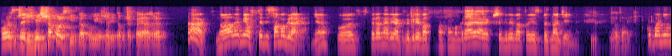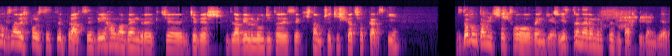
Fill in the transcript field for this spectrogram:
Polsce... Przecież mistrza Polski zdobył, jeżeli dobrze kojarzę. Tak, no ale miał wtedy samograja, nie? Bo trener jak wygrywa, to ma samograja, jak przegrywa, to jest beznadziejny. No tak. Kuba nie mógł znaleźć w Polsce pracy, wyjechał na Węgry, gdzie, gdzie wiesz, dla wielu ludzi to jest jakiś tam trzeci świat siatkarski. Zdobył tam mistrzostwo Węgier, jest trenerem reprezentacji Węgier.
